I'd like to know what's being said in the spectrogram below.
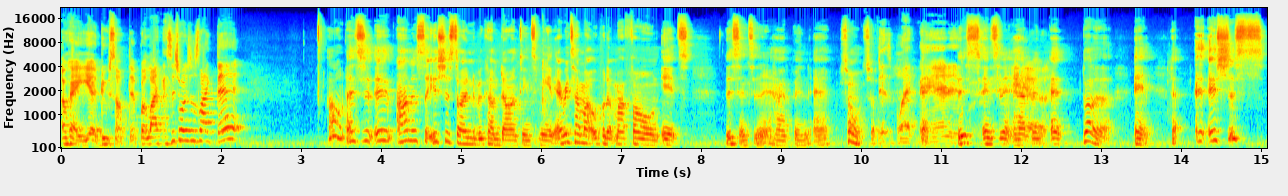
okay, yeah, do something, but like in situations like that, Oh, it's just, it, honestly, it's just starting to become daunting to me. And every time I open up my phone, it's this incident happened at so and so. this black man, and, This incident happened Yeah. at blah blah blah, and it's just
